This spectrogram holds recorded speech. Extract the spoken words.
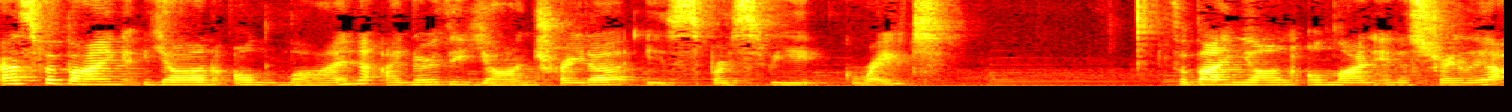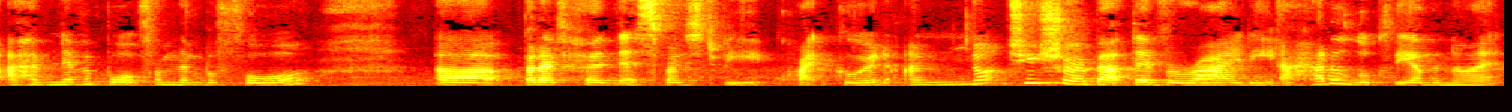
As for buying yarn online, I know the Yarn Trader is supposed to be great. For buying yarn online in Australia, I have never bought from them before, uh, but I've heard they're supposed to be quite good. I'm not too sure about their variety. I had a look the other night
